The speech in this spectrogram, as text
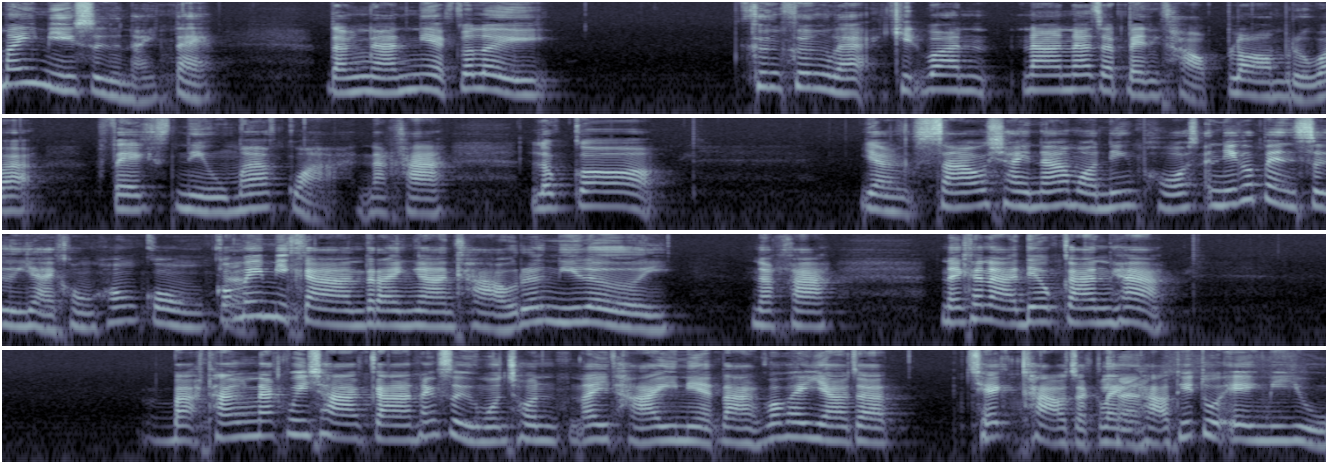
ไม่มีสื่อไหนแตะดังนั้นเนี่ยก็เลยครึ่งครึ่งๆและคิดว่าน่าน่าจะเป็นข่าวปลอมหรือว่า fake news มากกว่านะคะ แล้วก็อย่าง South China Morning Post อันนี้ก็เป็นสื่อใหญ่ของฮ่องกง ก็ไม่มีการรายงานข่าวเรื่องนี้เลยนะคะ ในขณะเดียวกันค่ะ ทั้งนักวิชาการทั้งสื่อมวลชนในไทยเนี่ย ต่างก็พยายามจะ เช็คข่าวจากแหล่งค่ะข่าวที่ตัวเองมีอยู่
